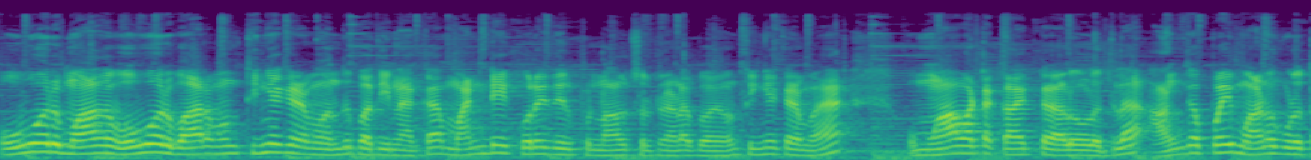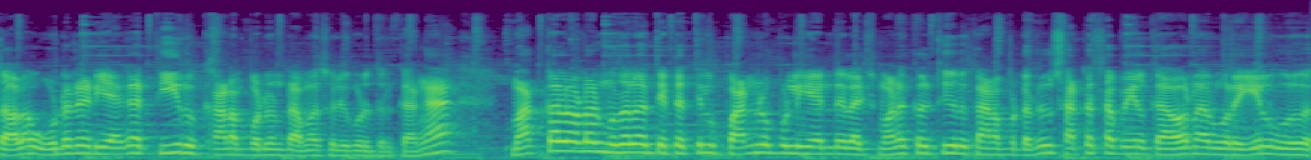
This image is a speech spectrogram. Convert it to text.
ஒவ்வொரு மாதம் ஒவ்வொரு வாரமும் திங்கக்கிழமை வந்து பார்த்தீங்கன்னாக்கா மண்டே குறை தீர்ப்பு நாள் சொல்லிட்டு நடக்கும் திங்கக்கிழமை மாவட்ட கலெக்டர் அலுவலகத்தில் அங்கே போய் மனு கொடுத்தாலும் உடனடியாக தீர்வு காணப்படுன்ற மாதிரி சொல்லி கொடுத்துருக்காங்க. மக்களுடன் முதல்வர் திட்டத்தில் பன்னெண்டு புள்ளி இரண்டு லட்சம் மனுக்கள் தீர்வு காணப்பட்டதில் சட்டசபையில் கவர்னர் உரையில் உ-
